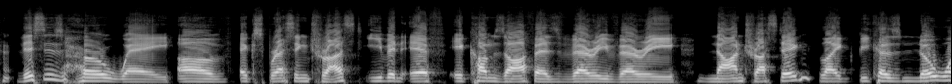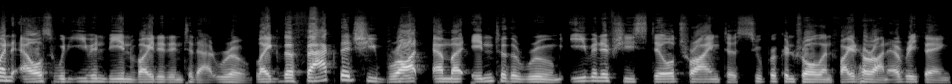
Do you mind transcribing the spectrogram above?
this is her way of expressing trust, even if it comes off as very, very non trusting. Like, because no one else would even be invited into that room. Like, the fact that she brought Emma into the room, even if she's still trying to super control and fight her on everything,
